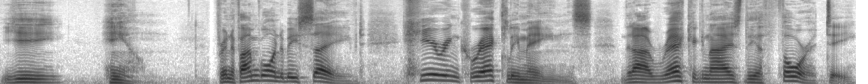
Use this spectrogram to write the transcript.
ye Him. Friend, if I'm going to be saved, hearing correctly means that I recognize the authority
